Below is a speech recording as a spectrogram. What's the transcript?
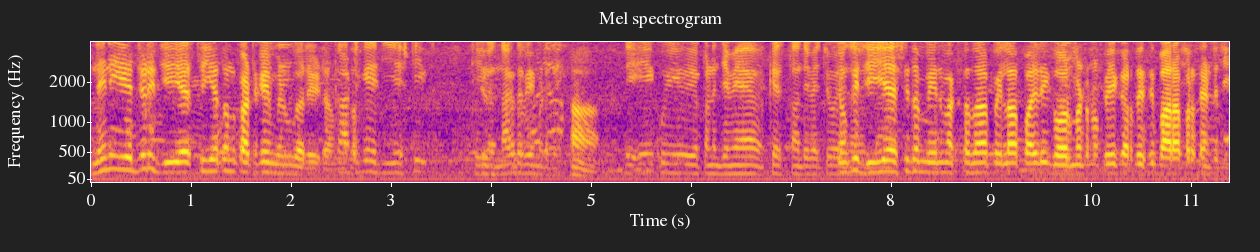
ਨਹੀਂ ਨਹੀਂ ਇਹ ਜਿਹੜੀ ਜੀਐਸਟੀ ਹੈ ਤੁਹਾਨੂੰ ਕੱਟ ਕੇ ਮਿਲੂਗਾ ਰੇਟ ਕੱਟ ਕੇ ਜੀਐਸਟੀ ਠੀਕ ਹੈ ਨਗਦ ਪੇਮੈਂਟ ਦੇ। ਹਾਂ। ਤੇ ਇਹ ਕੋਈ ਆਪਣਾ ਜਿਵੇਂ ਕਿਸ਼ਤਾਂ ਦੇ ਵਿੱਚ ਹੋਇਆ ਕਿਉਂਕਿ ਜੀਐਸਟੀ ਦਾ ਮੇਨ ਮਕਸਦ ਆ ਪਹਿਲਾਂ ਆਪਾਂ ਜਿਹੜੀ ਗਵਰਨਮੈਂਟ ਨੂੰ ਪੇ ਕਰਦੇ ਸੀ 12% ਜੀ।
